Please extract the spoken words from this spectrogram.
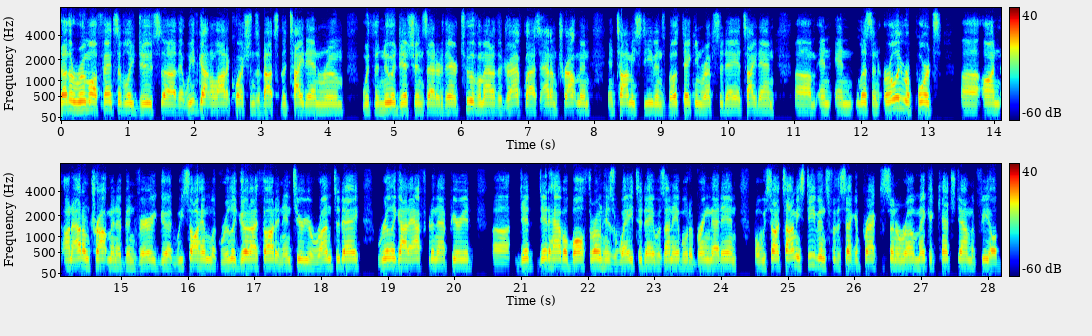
Another room offensively, Deuce, uh, that we've gotten a lot of questions about is the tight end room with the new additions that are there. Two of them out of the draft class, Adam Trautman and Tommy Stevens, both taking reps today at tight end. Um, and and listen, early reports uh, on on Adam Trautman have been very good. We saw him look really good. I thought an interior run today. Really got after it in that period. Uh, did did have a ball thrown his way today. Was unable to bring that in. But we saw Tommy Stevens for the second practice in a row make a catch down the field.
